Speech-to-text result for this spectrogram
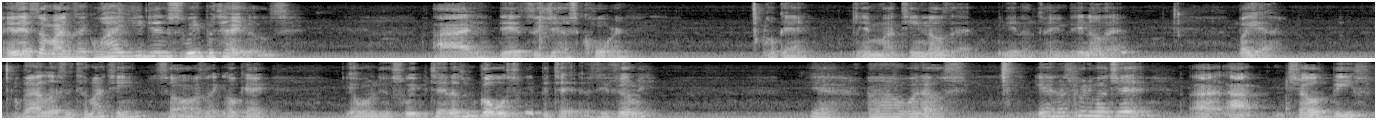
And then somebody's like, why you do sweet potatoes? I did suggest corn. Okay. And my team knows that. You know what I'm saying? They know that. But yeah. But I listened to my team. So I was like, okay, y'all want to do sweet potatoes? We'll go with sweet potatoes. You feel me? Yeah. Uh, what else? Yeah, that's pretty much it. I, I chose beef.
